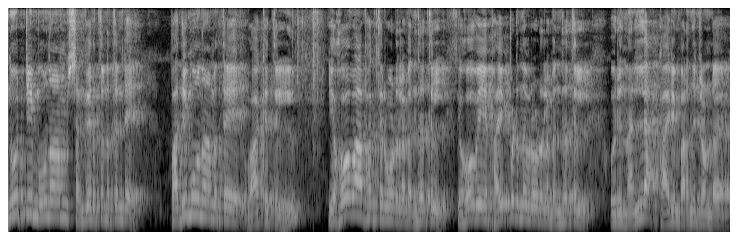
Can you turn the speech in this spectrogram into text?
നൂറ്റി മൂന്നാം സങ്കീർത്തനത്തിന്റെ പതിമൂന്നാമത്തെ വാക്യത്തിൽ യഹോവ ഭക്തരോടുള്ള ബന്ധത്തിൽ യഹോവയെ ഭയപ്പെടുന്നവരോടുള്ള ബന്ധത്തിൽ ഒരു നല്ല കാര്യം പറഞ്ഞിട്ടുണ്ട്.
